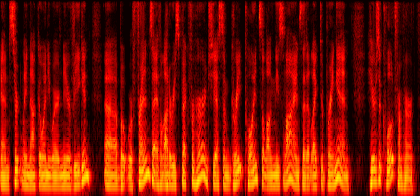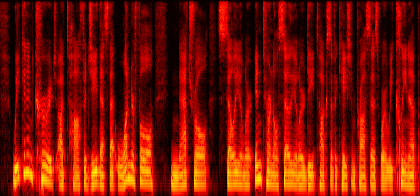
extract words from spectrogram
and certainly not go anywhere near vegan. Uh, but we're friends. I have a lot of respect for her, and she has some great points along these lines that I'd like to bring in. Here's a quote from her We can encourage autophagy. That's that wonderful, natural, cellular, internal cellular detoxification process where we clean up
